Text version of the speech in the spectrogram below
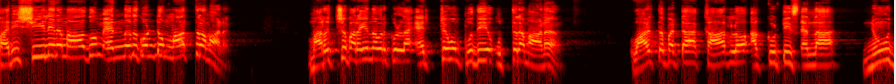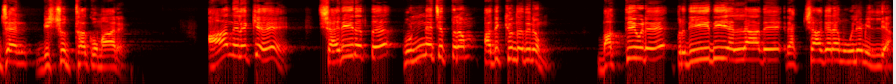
പരിശീലനമാകും എന്നതുകൊണ്ട് മാത്രമാണ്. മറിച്ചു പറയുന്നവർക്കുള്ള ഏറ്റവും പുതിയ ഉത്തരമാണ് വാഴ്ത്തപ്പെട്ട കാർലോ അക്കൂട്ടീസ് എന്ന ന്യൂജൻ വിശുദ്ധ കുമാരൻ ആ നിലയ്ക്ക് ശരീരത്ത് പുണ്യചിത്രം പതിക്കുന്നതിനും ഭക്തിയുടെ പ്രതീതിയല്ലാതെ രക്ഷാകര മൂല്യമില്ല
